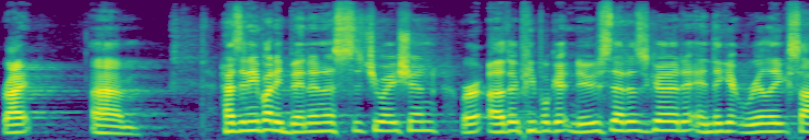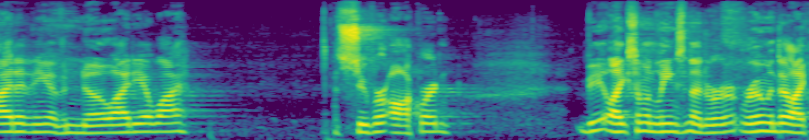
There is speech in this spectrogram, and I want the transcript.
right? Um, has anybody been in a situation where other people get news that is good and they get really excited and you have no idea why? It's super awkward. Be like someone leans in the room and they're like,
